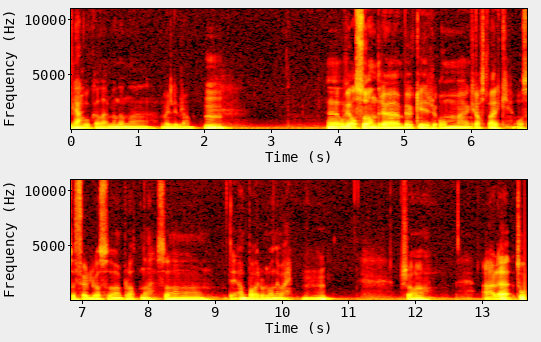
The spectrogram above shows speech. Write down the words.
i den Ja. boka der. Men den er veldig bra. Mm. Eh, og vi har også andre bøker om eh, kraftverk, og selvfølgelig også platene. Så det er bare å låne i vei. Mhm. Så er det to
